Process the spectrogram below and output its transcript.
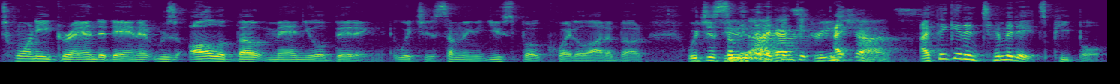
twenty grand a day, and it was all about manual bidding, which is something that you spoke quite a lot about. Which is something that I, I got think screenshots. It, I, I think it intimidates people.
